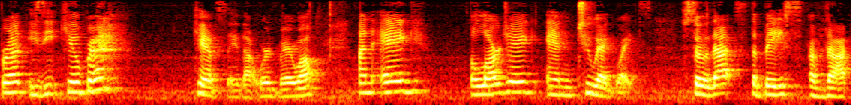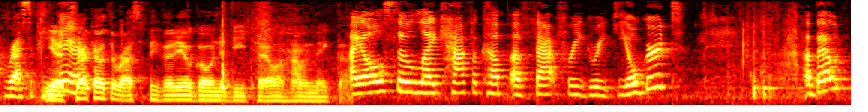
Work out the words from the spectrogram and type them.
bread. Ezekiel bread? Can't say that word very well. An egg, a large egg, and two egg whites. So that's the base of that recipe Yeah, there. check out the recipe video, go into detail on how we make that. I also like half a cup of fat-free Greek yogurt, about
